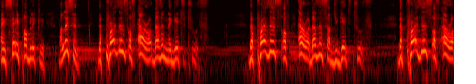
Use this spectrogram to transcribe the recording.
and say publicly. But listen, the presence of error doesn't negate truth. The presence of error doesn't subjugate truth. The presence of error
